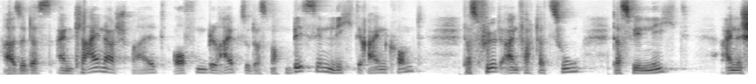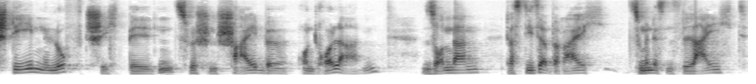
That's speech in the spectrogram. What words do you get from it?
Also, dass ein kleiner Spalt offen bleibt, sodass noch ein bisschen Licht reinkommt. Das führt einfach dazu, dass wir nicht eine stehende Luftschicht bilden zwischen Scheibe und Rollladen, sondern dass dieser Bereich zumindest leicht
